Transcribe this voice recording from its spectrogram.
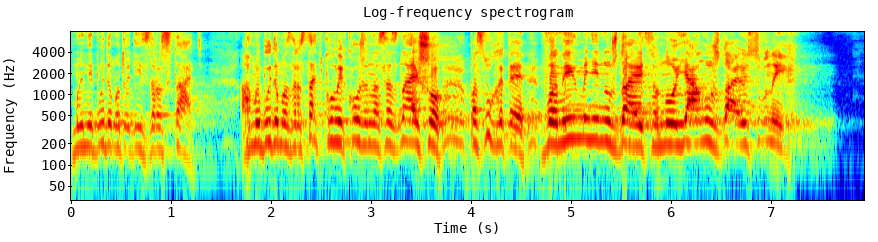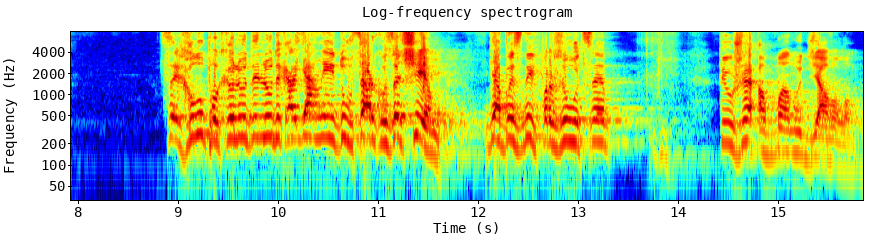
Ми не будемо тоді зростати. А ми будемо зростати, коли кожен нас знає, що послухайте, вони в мені нуждаються, але я нуждаюсь в них. Це глупо, коли люди, люди кажуть, я не йду в церкву, зачем? Я без них проживу. Це ти вже обманут дьяволом.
